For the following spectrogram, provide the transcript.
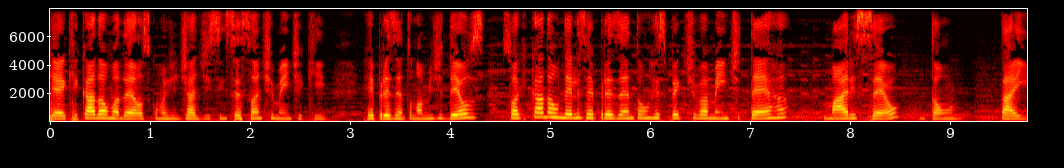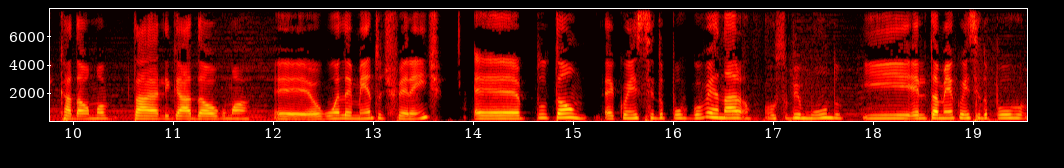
Que é que cada uma delas, como a gente já disse incessantemente aqui, representa o nome de Deus, só que cada um deles representam respectivamente terra, mar e céu. Então tá aí, cada uma tá ligada a alguma, é, algum elemento diferente. É, Plutão é conhecido por governar o submundo e ele também é conhecido por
